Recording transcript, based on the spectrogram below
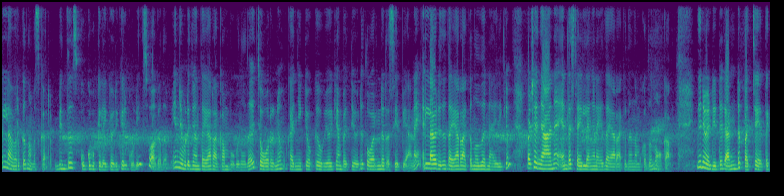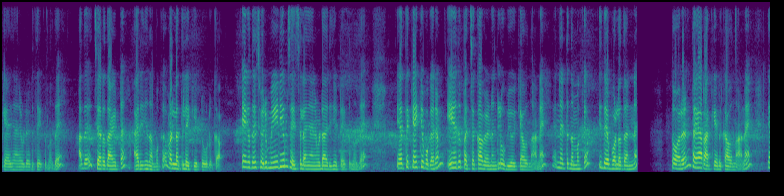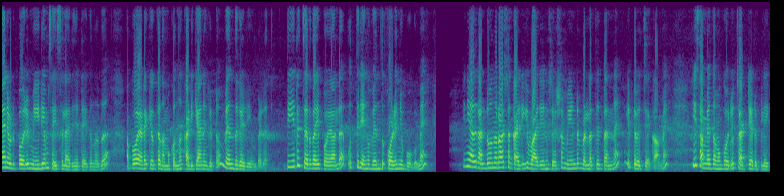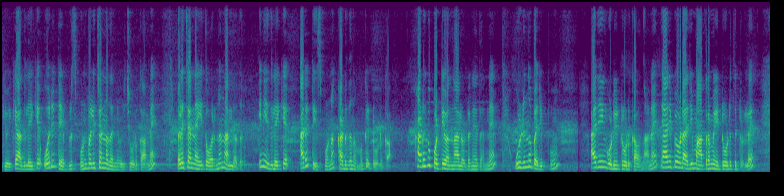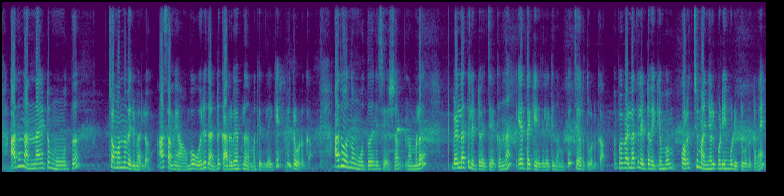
എല്ലാവർക്കും നമസ്കാരം. ബിന്ദസ് കുക്ക് ബുക്കിലേക്ക് ഒരിക്കൽ കൂടി സ്വാഗതം. ഇന്നിവിടെ ഞാൻ തയ്യാറാക്കാൻ പോകുന്നത് ചോറിനും കഞ്ഞിക്കും ഒക്കെ ഉപയോഗിക്കാൻ പറ്റിയ ഒരു തോരന്റെ റെസിപ്പിയാണ്. എല്ലാവരും ഇത് തയ്യാറാക്കുന്നത് തന്നെ ആയിരിക്കും. പക്ഷേ ഞാൻ എന്റെ സ്റ്റൈലിൽ എങ്ങനെ ഇത് തയ്യാറാക്കുന്നത് നമുക്കൊന്ന് നോക്കാം. ഇതിന് വേണ്ടിയിട്ട് രണ്ട് പച്ച ഏത്തക്കായി ഞാനിവിടെ എടുത്തേക്കുന്നത്. അത് ചെറുതായിട്ട് അരിഞ്ഞ് നമുക്ക് വെള്ളത്തിലേക്ക് ഇട്ട് കൊടുക്കാം. ഏകദേശം ഒരു മീഡിയം സൈസിലാണ് ഞാനിവിടെ അരിഞ്ഞിട്ടേക്കുന്നത്. ഏത്തക്കായ്ക്ക് പകരം ഏത് പച്ചക്ക വേണമെങ്കിലും ഉപയോഗിക്കാവുന്നതാണ്. എന്നിട്ട് നമുക്ക് ഇതേപോലെ തന്നെ തോരൻ തയ്യാറാക്കി എടുക്കാവുന്നതാണ്. ഞാനിവിടെ ഇപ്പോൾ ഒരു മീഡിയം സൈസിൽ അരിഞ്ഞിട്ടേക്കുന്നത്. അപ്പോൾ ഇടയ്ക്കൊക്കെ നമുക്കൊന്ന് കടിക്കാനും കിട്ടും വെന്ത് കഴിയുമ്പോൾ. തീരെ ചെറുതായി പോയാൽ ഒത്തിരി അങ്ങ് വെന്ത് കുഴഞ്ഞു പോകുമേ. ഇനി അത് രണ്ട് മൂന്ന് പ്രാവശ്യം കഴുകി വാരിയതിന് ശേഷം വീണ്ടും വെള്ളത്തിൽ തന്നെ ഇട്ട് വെച്ചേക്കാമേ. ഈ സമയത്ത് നമുക്കൊരു ചട്ടി അടുപ്പിലേക്ക് വയ്ക്കുക അതിലേക്ക് ഒരു ടേബിൾ സ്പൂൺ വെളിച്ചെണ്ണ തന്നെ ഒഴിച്ചു കൊടുക്കാമേ. വെളിച്ചെണ്ണ ഈ തോരന് നല്ലത്. ഇനി ഇതിലേക്ക് അര ടീസ്പൂണ് കടുക് നമുക്ക് ഇട്ട് കൊടുക്കാം. കടുക് പൊട്ടി വന്നാൽ ഉടനെ തന്നെ ഉഴുന്ന് പരിപ്പും അരിയും കൂടി ഇട്ട് കൊടുക്കാവുന്നതാണ്. ഞാനിപ്പോൾ ഇവിടെ അരി മാത്രമേ ഇട്ട് കൊടുത്തിട്ടുള്ളൂ. അത് നന്നായിട്ട് മൂത്ത് ചുമന്ന് വരുമല്ലോ. ആ സമയമാകുമ്പോൾ ഒരു തണ്ട് കറിവേപ്പില നമുക്ക് ഇതിലേക്ക് ഇട്ട് കൊടുക്കാം. അതൊന്ന് മൂത്തതിന് ശേഷം നമ്മൾ വെള്ളത്തിലിട്ട് വെച്ചേക്കുന്ന ഏത്തക്ക ഇതിലേക്ക് നമുക്ക് ചേർത്ത് കൊടുക്കാം. അപ്പോൾ വെള്ളത്തിലിട്ട് വയ്ക്കുമ്പം കുറച്ച് മഞ്ഞൾപ്പൊടിയും കൂടി ഇട്ട് കൊടുക്കണേ.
